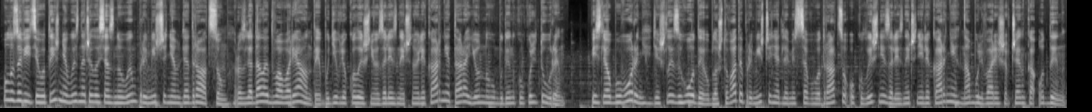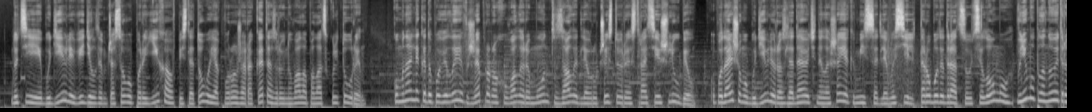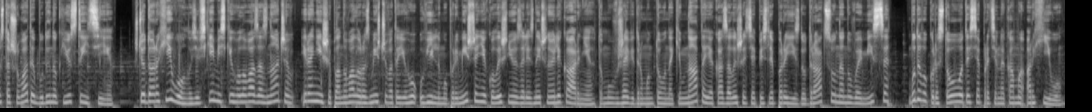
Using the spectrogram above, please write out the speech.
У Лозові цього тижня визначилися з новим приміщенням для драцу. Розглядали два варіанти: будівлю колишньої залізничної лікарні та районного будинку культури. Після обговорень дійшли згоди облаштувати приміщення для місцевого драцу у колишній залізничній лікарні на бульварі Шевченка. 1 до цієї будівлі відділ тимчасово переїхав після того, як ворожа ракета зруйнувала палац культури. Комунальники доповіли, вже прорахували ремонт зали для урочистої реєстрації шлюбів. У подальшому будівлю розглядають не лише як місце для весіль та роботи драцу у цілому. В ньому планують розташувати будинок юстиції. Щодо архіву, Лозівський міський голова зазначив, і раніше планували розміщувати його у вільному приміщенні колишньої залізничної лікарні. Тому вже відремонтована кімната, яка залишиться після переїзду драцу на нове місце, буде використовуватися працівниками архіву.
